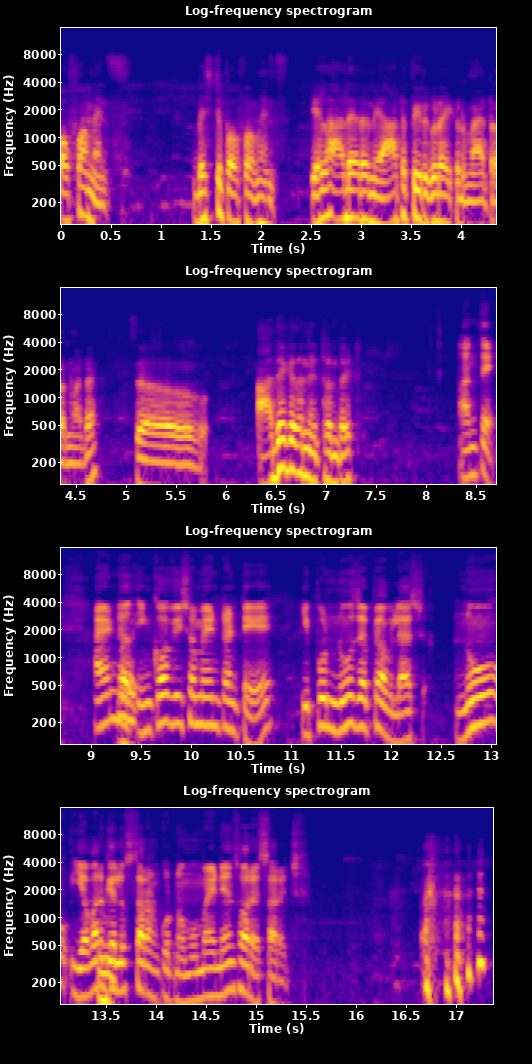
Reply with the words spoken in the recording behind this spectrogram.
పర్ఫార్మెన్స్ బెస్ట్ పర్ఫార్మెన్స్ ఎలా ఆడారని ఆట తీరు కూడా ఇక్కడ మ్యాటర్ అన్నమాట. సో అదే కదా నెట్ రన్ రైట్ అంతే. అండ్ ఇంకో విషయం ఏంటంటే ఇప్పుడు నువ్వు చెప్పే అభిలాష్ నువ్వు ఎవరు గెలుస్తారు అనుకుంటున్నావు? ముంబై ఇండియన్స్ ఆర్ ఎస్ఆర్హెచ్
